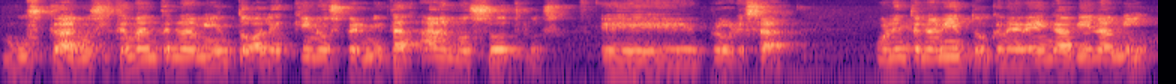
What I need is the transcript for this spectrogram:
buscar un sistema de entrenamiento ¿vale? que nos permita a nosotros eh, progresar. Un entrenamiento que me venga bien a mí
